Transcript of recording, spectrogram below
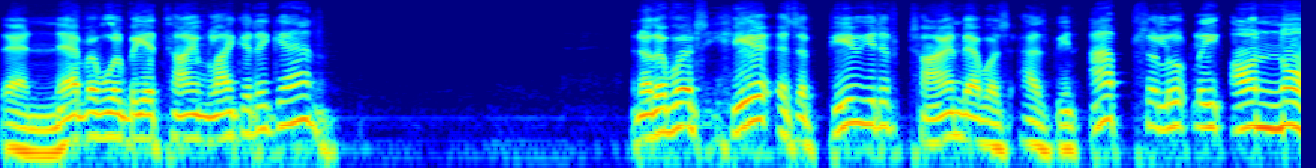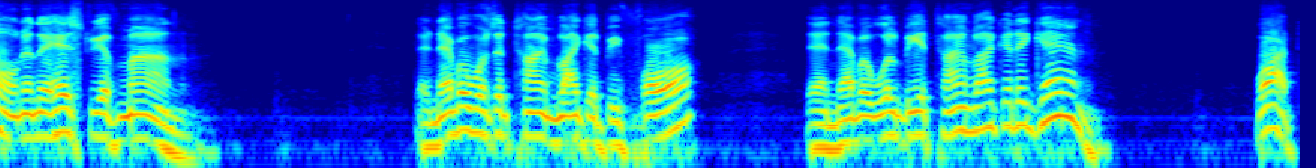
There never will be a time like it again. In other words, here is a period of time that was, has been absolutely unknown in the history of man. There never was a time like it before, there never will be a time like it again. What?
